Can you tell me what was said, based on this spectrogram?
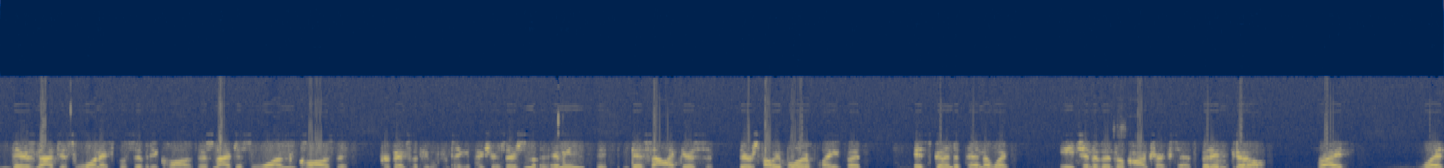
there's not just one exclusivity clause. There's not just one clause that prevents other people from taking pictures. There's, no, I mean, it, it's not like there's there's probably boilerplate, but it's going to depend on what each individual contract says. But in general, right, what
